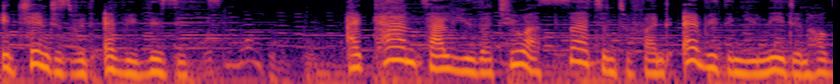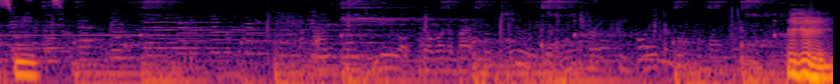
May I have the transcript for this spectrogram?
It changes with every visit. I can tell you that you are certain to find everything you need in Hogsmeade. Угу.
